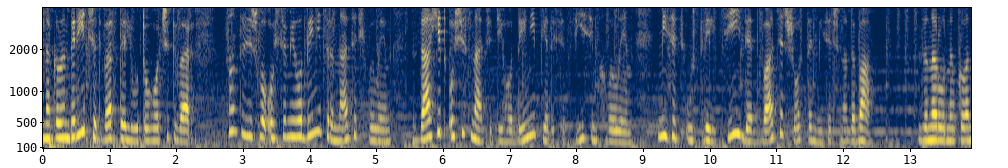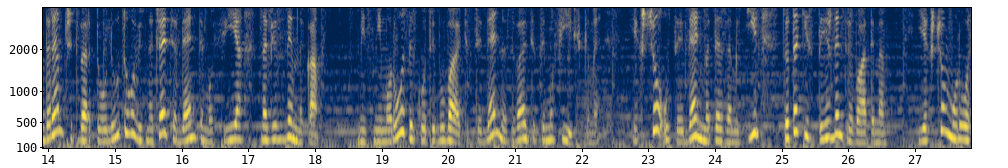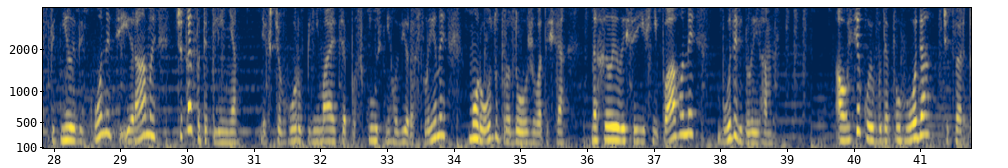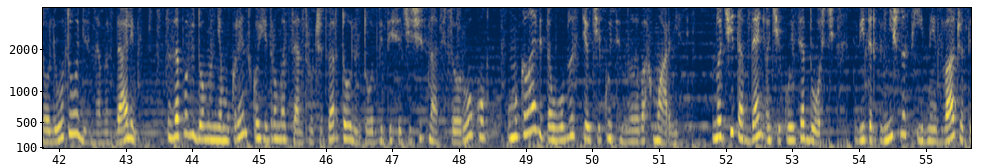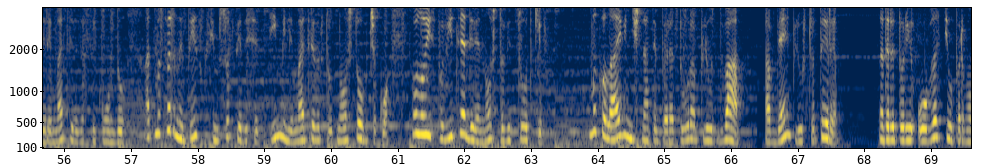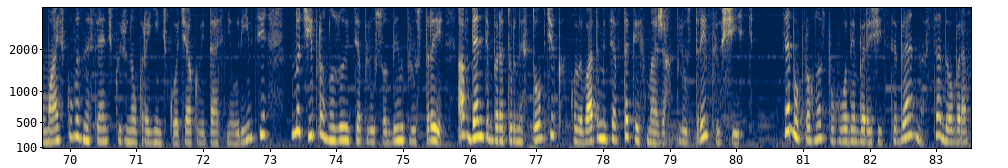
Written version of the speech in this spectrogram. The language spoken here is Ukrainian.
На календарі 4 лютого, четвер. Сонце зійшло о 7 годині 13 хвилин. Захід о 16 годині 58 хвилин. Місяць у стрільці йде 26 місячна доба. За народним календарем 4 лютого відзначається День Тимофія напівзимника. Міцні морози, котрі бувають у цей день, називаються Тимофіївськими. Якщо у цей день мете заметіль, то так і з тиждень триватиме. Якщо мороз підніли вікониці і рами, чекай потепління. Якщо вгору піднімаються по склу снігові рослини, морозу продовжуватися. Нахилилися їхні пагони, буде відлига. А ось якою буде погода 4 лютого дізнаємось далі. За повідомленням Українського гідрометцентру 4 лютого 2016 року у Миколаєві та області очікується мінлива хмарність. Вночі та вдень очікується дощ. Вітер північно-східний 2-4 метрів за секунду. Атмосферний тиск 757 мм ртутного стовпчику. Вологість повітря 90%. В Миколаєві нічна температура плюс 2, а вдень плюс 4. На території області у Первомайську, Вознесенську, Южноукраїнську, Очакові та Снігурівці вночі прогнозується плюс 1, плюс 3, а вдень температурний стопчик коливатиметься в таких межах плюс 3, плюс 6. Це був прогноз погоди. Бережіть себе на все добре.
